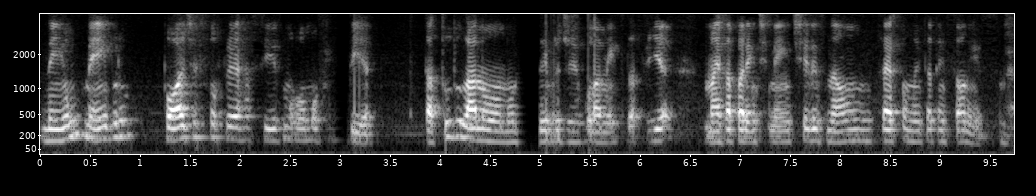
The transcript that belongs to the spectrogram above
nenhum membro pode sofrer racismo ou homofobia. Está tudo lá no, no, livro de regulamento da FIA, mas aparentemente eles não prestam muita atenção nisso. Né?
